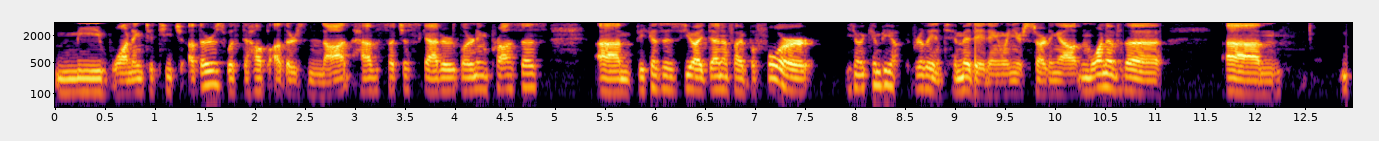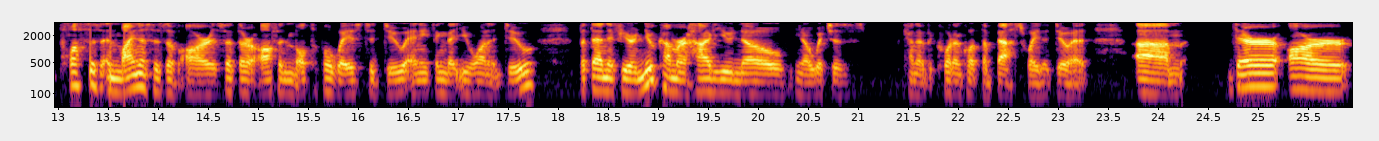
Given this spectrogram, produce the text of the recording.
me wanting to teach others was to help others not have such a scattered learning process. Um, because as you identified before, you know, it can be really intimidating when you're starting out. And one of the um, pluses and minuses of R is that there are often multiple ways to do anything that you want to do. But then if you're a newcomer, how do you know, you know, which is kind of the quote unquote the best way to do it. Um, there are,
